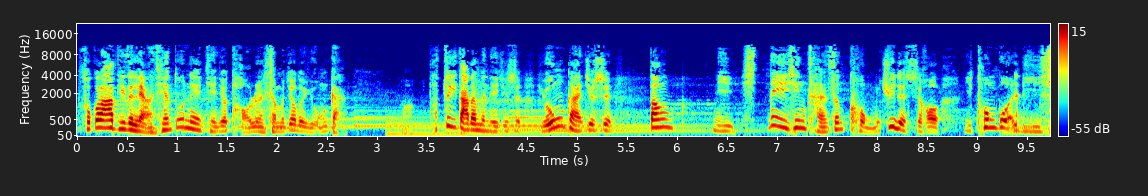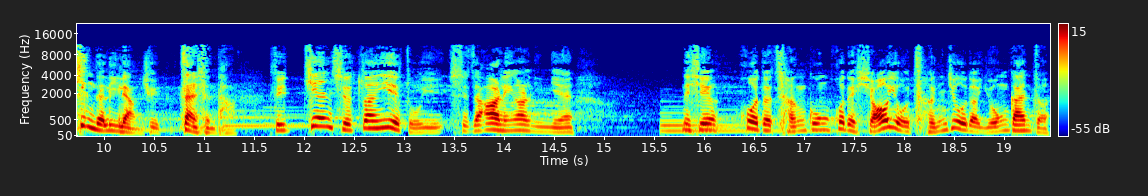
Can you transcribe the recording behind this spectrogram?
苏格拉底在两千多年前就讨论什么叫做勇敢，啊，他最大的问题就是勇敢就是当你内心产生恐惧的时候，你通过理性的力量去战胜它。所以，坚持专业主义是在二零二零年。那些获得成功或者小有成就的勇敢者，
